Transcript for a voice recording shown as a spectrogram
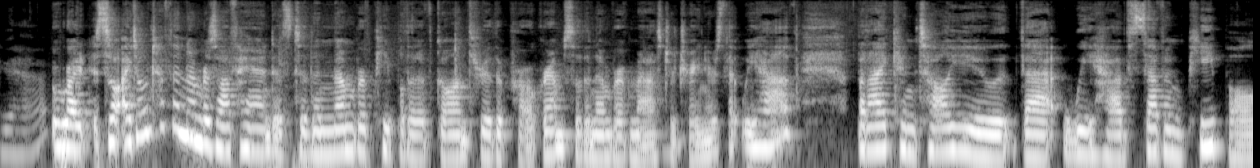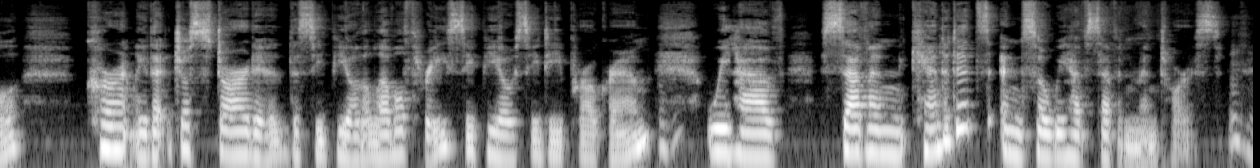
you have right. So I don't have the numbers offhand as to the number of people that have gone through the program, so the number of master trainers that we have, but I can tell you that we have seven people currently that just started the CPO, the level three CPO CD program. Mm-hmm. We have seven candidates, and so we have seven mentors mm-hmm.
